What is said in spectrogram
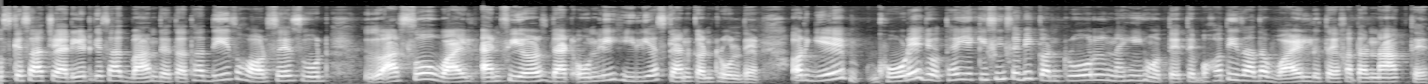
उसके साथ चैरियट के साथ बाँध देता था। These horses would are so wild and fierce that only Helios can control them और ये घोड़े जो थे ये किसी से भी कंट्रोल नहीं होते थे। बहुत ही ज़्यादा वाइल्ड थे ख़तरनाक थे।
